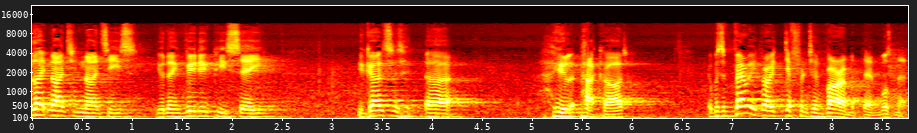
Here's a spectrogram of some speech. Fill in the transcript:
Late 1990s, you're doing Voodoo PC. You go to uh, Hewlett Packard. It was a very, very different environment then, wasn't it?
